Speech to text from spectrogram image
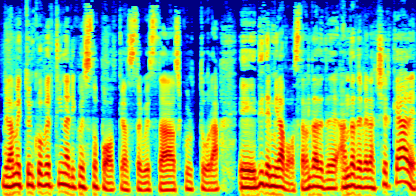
Ve la metto in copertina di questo podcast, questa scultura, e ditemi la vostra, andate, andatevela a cercare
